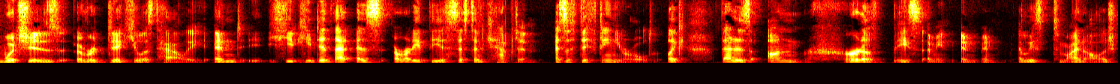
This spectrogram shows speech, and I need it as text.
which is a ridiculous tally. And he, he did that as already the assistant captain as a 15 year old. Like, that is unheard of base. I mean, in, in, at least to my knowledge.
